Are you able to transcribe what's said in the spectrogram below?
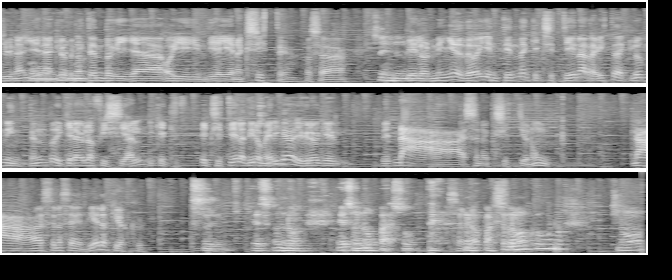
Y una, y una Club Nintendo que ya hoy en día ya no existe. O sea, que los niños de hoy entiendan que existía una revista de Club Nintendo y que era lo oficial y que existía en Latinoamérica, yo creo que. Nah, eso no existió nunca. Nah, eso no se vendía en los kioscos. Sí, eso no, eso no pasó. Eso no pasó. no, ¿cómo no? No,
